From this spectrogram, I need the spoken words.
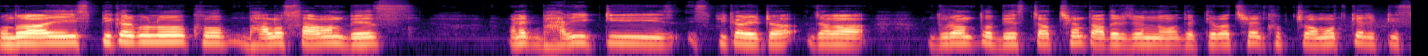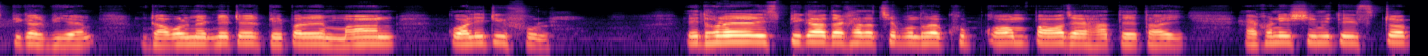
বন্ধুরা, এই স্পিকারগুলো খুব ভালো সাউন্ড বেস অনেক ভারী একটি স্পিকার এটা। যারা দুরান্ত বেস চাচ্ছেন তাদের জন্য দেখতে পাচ্ছেন খুব চমৎকার একটি স্পিকার বিএম ডাবল ম্যাগনেটের পেপারের মান, কোয়ালিটি ফুল। এই ধরনের স্পিকার দেখা যাচ্ছে বন্ধুরা খুব কম পাওয়া যায় হাতে, তাই এখনই সীমিত স্টক,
